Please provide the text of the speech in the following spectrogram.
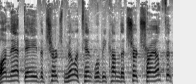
On that day, the church militant will become the church triumphant.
